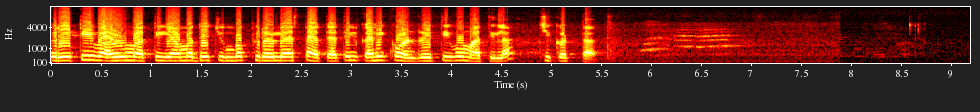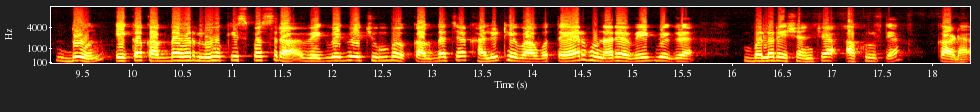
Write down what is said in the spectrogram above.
रेती वाळू माती यामध्ये चुंबक फिरवले असतात. त्यातील काही कण रेती व मातीला चिकटतात? दोन एका कागदावर लोहकीस पसरा वेगवेगळे चुंबक कागदाच्या खाली ठेवा व तयार होणाऱ्या वेगवेगळ्या बलरेषांच्या आकृत्या काढा.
